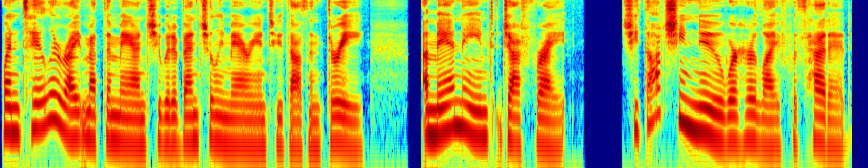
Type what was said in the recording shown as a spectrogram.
When Taylor Wright met the man she would eventually marry in 2003, a man named Jeff Wright, she thought she knew where her life was headed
